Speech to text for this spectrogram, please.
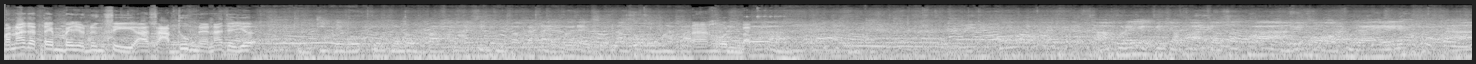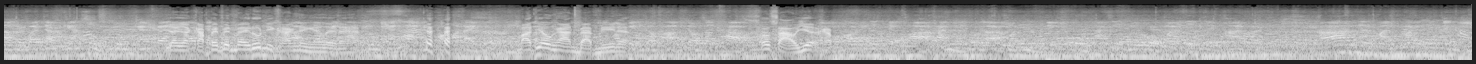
มันน่าจะเต็มไปจนถึงสี่อ่าสามทุ่มเนี่ยน่าจะเยอะกินเดวกลงจะลงปังนะสิ่งที่ประกันใดเพื่อใดส่วนหลังก็คงมาครับอ่าคนแบบถาม ผู้ใดอยากเป็นเจ้าภาพเจ้าสักผ้าไม่พอผู้ใดอ่าเป็นว่าจับแขนสูงลงแขนแฟนอยากจะกลับไปเป็นวัยรุ่นอีกครั้งหนึ่งเลยนะฮะลงแขนหาเป็นของอะไรมาเที่ยวงานแบบนี้เนี่ยเป็นเจ้าภาพเจ้าสักผ้า สาวๆเยอะครับ เขาได้เงินเจ้าผ้าค่าเงินดอลลาร์มันอยู่ในโคค่าเงินยูโรค่าเงินเงินพันค่าเงินมันค่าเงินจะกี่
